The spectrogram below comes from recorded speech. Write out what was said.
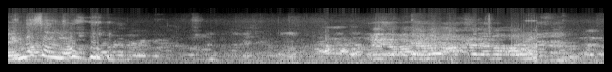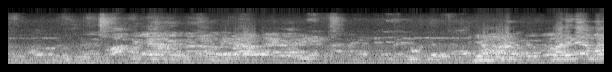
என்ன சொல்லும் ரெடியாமா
